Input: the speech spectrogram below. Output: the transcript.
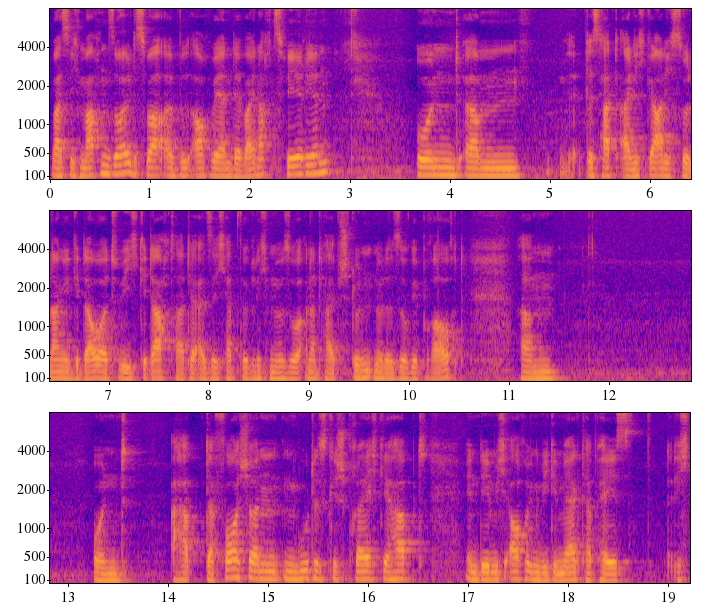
was ich machen soll. Das war auch während der Weihnachtsferien. Und ähm, das hat eigentlich gar nicht so lange gedauert, wie ich gedacht hatte. Also ich habe wirklich nur so anderthalb Stunden oder so gebraucht. Ähm, und habe davor schon ein gutes Gespräch gehabt, in dem ich auch irgendwie gemerkt habe, hey, ich,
